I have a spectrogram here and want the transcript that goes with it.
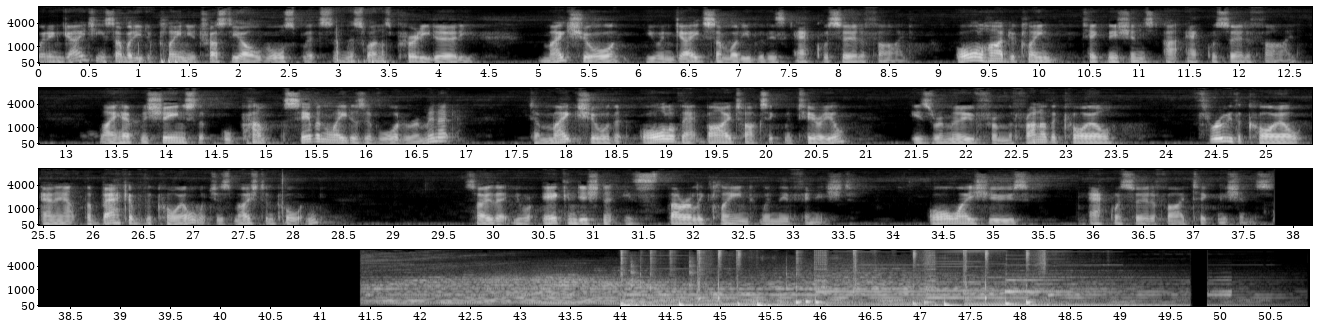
When engaging somebody to clean your trusty old wall splits, and this one's pretty dirty, make sure you engage somebody that is ACWWA certified. All HydroKleen technicians are ACWWA certified. They have machines that will pump seven litres of water a minute to make sure that all of that biotoxic material is removed from the front of the coil, through the coil, and out the back of the coil, which is most important, so that your air conditioner is thoroughly cleaned when they're finished. Always use ACWWA certified technicians.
